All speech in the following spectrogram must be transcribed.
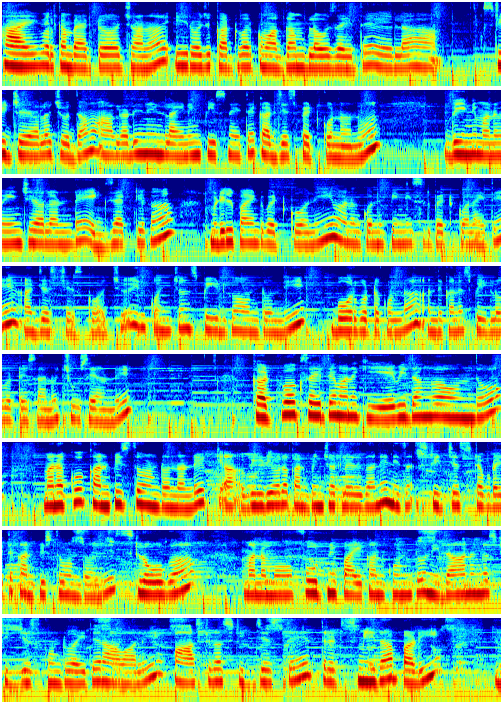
Hi welcome back to our channel. ఈరోజు cut work మగ్గం blouse అయితే ఎలా స్టిచ్ చేయాలో చూద్దాం. ఆల్రెడీ నేను లైనింగ్ పీస్ని అయితే కట్ చేసి పెట్టుకున్నాను. దీన్ని మనం ఏం చేయాలంటే ఎగ్జాక్ట్గా మిడిల్ పాయింట్ పెట్టుకొని మనం కొన్ని పిన్నీసులు పెట్టుకొని అయితే అడ్జస్ట్ చేసుకోవచ్చు. ఇది కొంచెం స్పీడ్గా ఉంటుంది. బోర్ కొట్టకుండా అందుకనే స్పీడ్లో పెట్టేశాను. చూసేయండి. కట్ వర్క్స్ అయితే మనకి ఏ విధంగా ఉందో మనకు కనిపిస్తూ ఉంటుందండి. వీడియోలో కనిపించట్లేదు కానీ నిజం స్టిచ్ చేసేటప్పుడు అయితే కనిపిస్తూ ఉంటుంది. స్లోగా మనము ఫుడ్ని పైకి అనుకుంటూ నిదానంగా స్టిచ్ చేసుకుంటూ అయితే రావాలి. ఫాస్ట్గా స్టిచ్ చేస్తే థ్రెడ్స్ మీద పడి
